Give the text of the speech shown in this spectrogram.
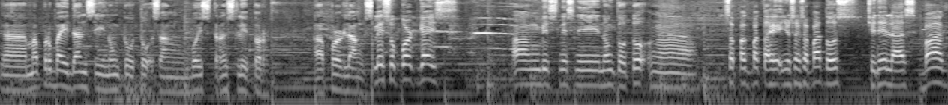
nga maprovidean si nung tuto sang voice translator uh, for lungs. Please support guys ang business ni nung tuto nga sa pagpatahi nyo sang sapatos, chinelas, bag,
